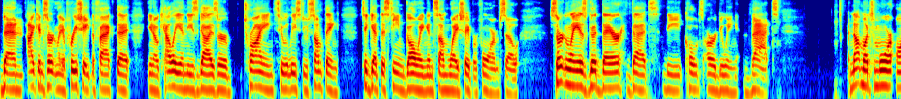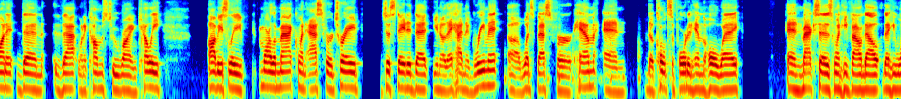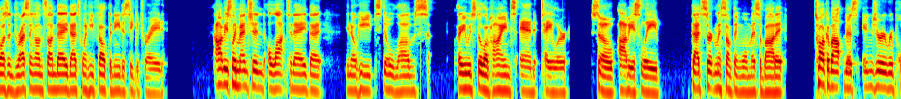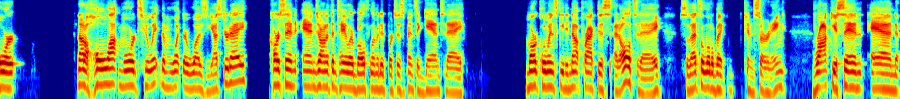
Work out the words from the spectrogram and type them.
then I can certainly appreciate the fact that, you know, Kelly and these guys are trying to at least do something to get this team going in some way, shape, or form. So, certainly is good there that the Colts are doing that. Not much more on it than that when it comes to Ryan Kelly. Obviously, Marlon Mack, when asked for a trade, just stated that, you know, they had an agreement, uh, what's best for him, and the Colts supported him the whole way. And Mack says when he found out that he wasn't dressing on Sunday, that's when he felt the need to seek a trade obviously mentioned a lot today that you know he still loves he would still love Hines and Taylor. So obviously that's certainly something we'll miss about it. Talk about this injury report. Not a whole lot more to it than what there was yesterday. Carson and Jonathan Taylor both limited participants again today. Mark Glowinski did not practice at all today, so that's a little bit concerning. Rock and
